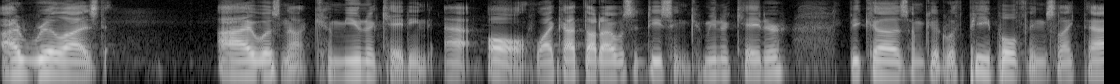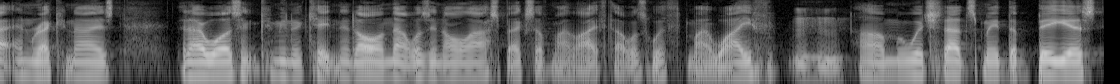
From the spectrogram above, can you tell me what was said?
I realized I was not communicating at all. Like I thought I was a decent communicator because I'm good with people, things like that, and recognized that I wasn't communicating at all, and that was in all aspects of my life. That was with my wife, Mm-hmm. um, which that's made the biggest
